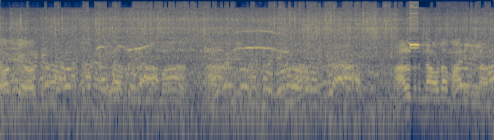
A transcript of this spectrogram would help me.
ஓகே ஓகே. ஆள் இருந்தால் கூட மாறிக்கலாம்.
